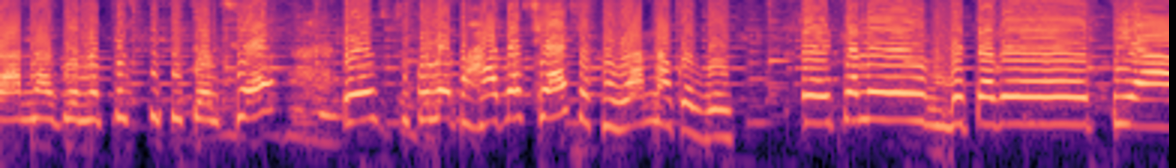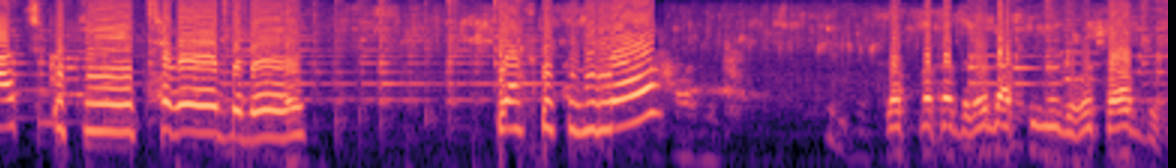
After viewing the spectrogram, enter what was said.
রান্নার জন্য প্রস্তুতি চলছে। রোস্টগুলো ভাজা শেষ, এখন রান্না করবে। এখানে ভেতরে পেঁয়াজ কুচি ছেড়ে দেবে। পেঁয়াজ কুচি দিলো। তেজপাতা দেবো দারচিনি দেবো সব দেবো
